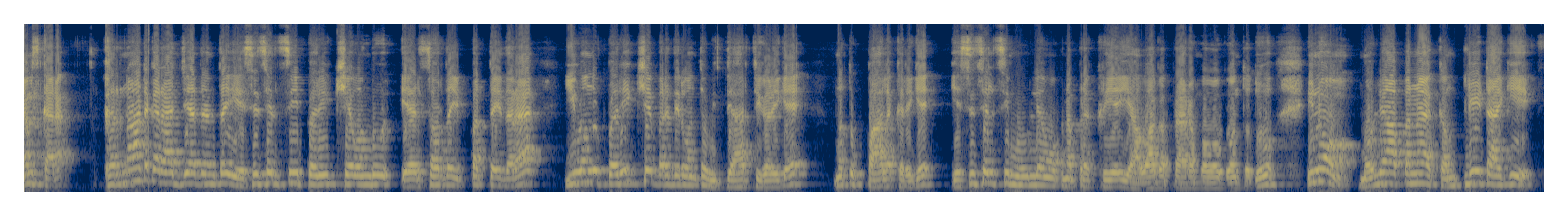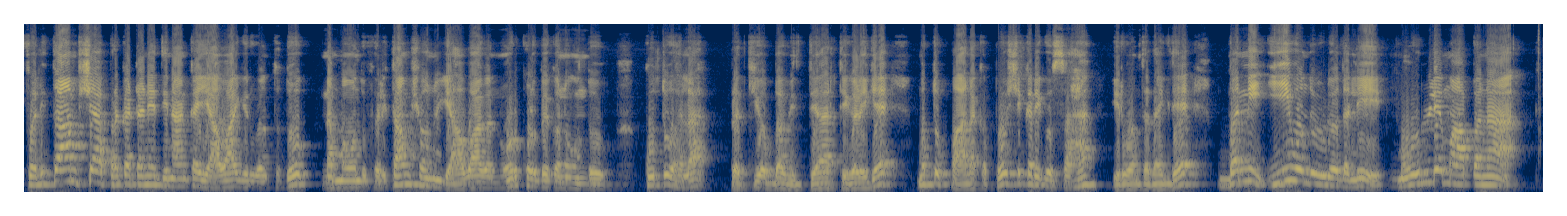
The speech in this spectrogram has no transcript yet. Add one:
ನಮಸ್ಕಾರ. ಕರ್ನಾಟಕ ರಾಜ್ಯಾದ್ಯಂತ S S L C ಪರೀಕ್ಷೆ ಒಂದು ಎರಡ್ ಸಾವಿರದ ಇಪ್ಪತ್ತೈದರ ಈ ಒಂದು ಪರೀಕ್ಷೆ ಬರೆದಿರುವಂತಹ ವಿದ್ಯಾರ್ಥಿಗಳಿಗೆ ಮತ್ತು ಪಾಲಕರಿಗೆ ಎಸ್ ಎಸ್ ಎಲ್ ಸಿ ಮೌಲ್ಯಮಾಪನ ಪ್ರಕ್ರಿಯೆ ಯಾವಾಗ ಪ್ರಾರಂಭವಾಗುವಂಥದ್ದು? ಇನ್ನು ಮೌಲ್ಯಮಾಪನ ಕಂಪ್ಲೀಟ್ ಆಗಿ ಫಲಿತಾಂಶ ಪ್ರಕಟಣೆ ದಿನಾಂಕ ಯಾವಾಗಿರುವಂಥದ್ದು? ನಮ್ಮ ಒಂದು ಫಲಿತಾಂಶವನ್ನು ಯಾವಾಗ ನೋಡ್ಕೊಳ್ಬೇಕು ಅನ್ನೋ ಒಂದು ಕುತೂಹಲ ಪ್ರತಿಯೊಬ್ಬ ವಿದ್ಯಾರ್ಥಿಗಳಿಗೆ ಮತ್ತು ಪಾಲಕ ಪೋಷಕರಿಗೂ ಸಹ ಇರುವಂತದ್ದಾಗಿದೆ. ಬನ್ನಿ ಈ ಒಂದು ವಿಡಿಯೋದಲ್ಲಿ ಮೌಲ್ಯಮಾಪನ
